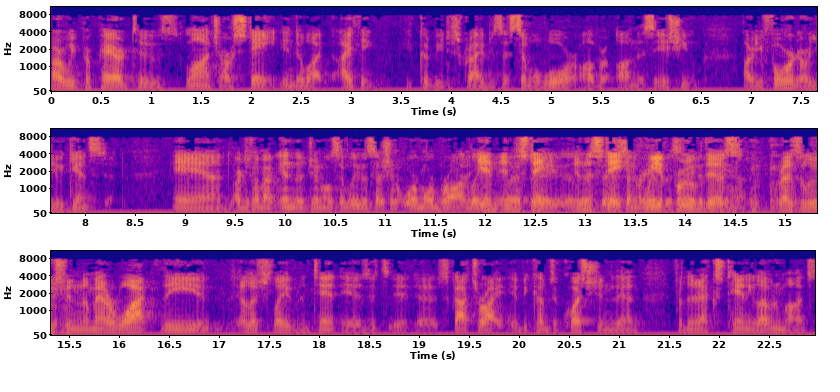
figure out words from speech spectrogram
are we prepared to launch our state into what I think could be described as a civil war over, on this issue? Are you for it or are you against it? And are you talking about in the General Assembly of the session or more broadly in, in the state? The, in the state, if we approve this resolution, no matter what the legislative intent is, it's, it, uh, Scott's right. It becomes a question then for the next 10, 11 months.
